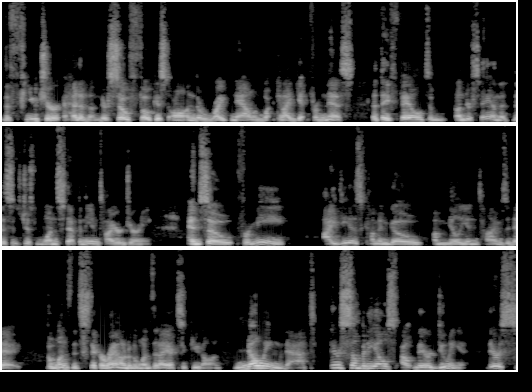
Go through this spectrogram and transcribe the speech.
the future ahead of them. They're so focused on the right now and what can I get from this that they fail to understand that this is just one step in the entire journey. And so for me, ideas come and go a million times a day. The ones that stick around are the ones that I execute on. Knowing that there's somebody else out there doing it. There's,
